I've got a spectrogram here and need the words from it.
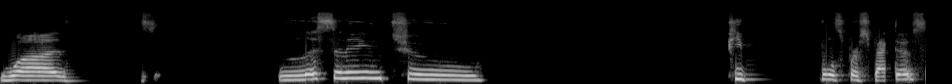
was listening to people's perspectives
